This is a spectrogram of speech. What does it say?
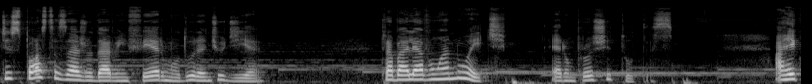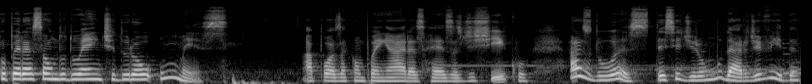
dispostas a ajudar o enfermo durante o dia. Trabalhavam à noite, eram prostitutas. A recuperação do doente durou um mês. Após acompanhar as rezas de Chico, as duas decidiram mudar de vida.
